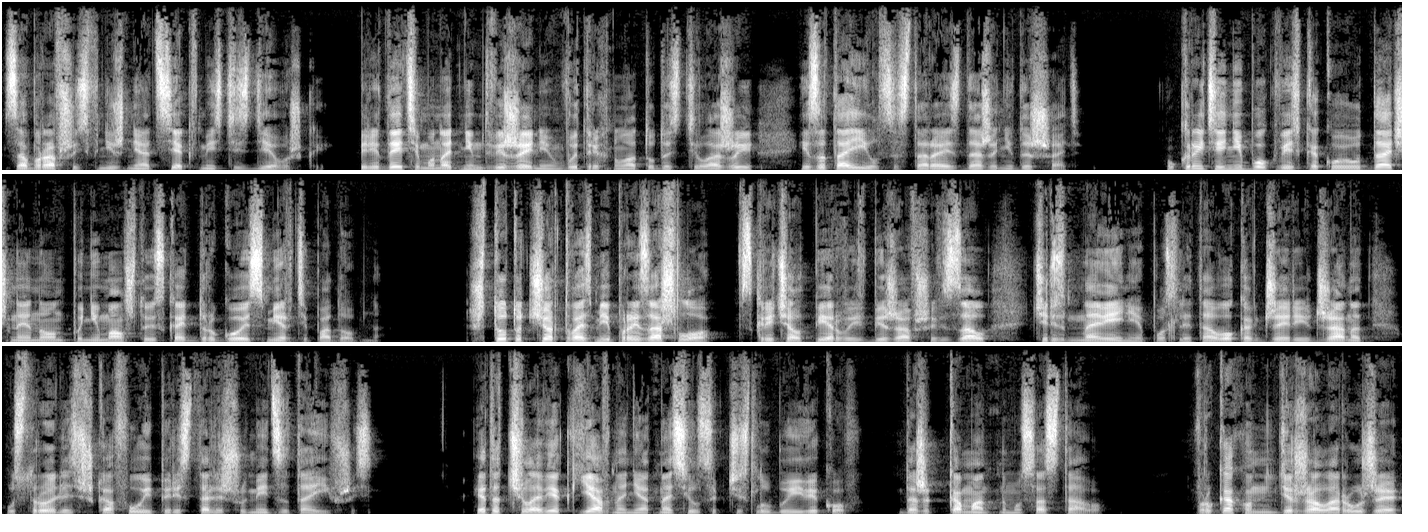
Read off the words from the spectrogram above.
забравшись в нижний отсек вместе с девушкой. Перед этим он одним движением вытряхнул оттуда стеллажи и затаился, стараясь даже не дышать. Укрытие не бог весь какое удачное, но он понимал, что искать другое смерти подобно. «Что тут, черт возьми, произошло?» — вскричал первый, вбежавший в зал, через мгновение после того, как Джерри и Джанет устроились в шкафу и перестали шуметь, затаившись. Этот человек явно не относился к числу боевиков, даже к командному составу. В руках он не держал оружие,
